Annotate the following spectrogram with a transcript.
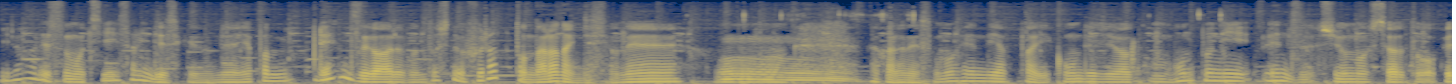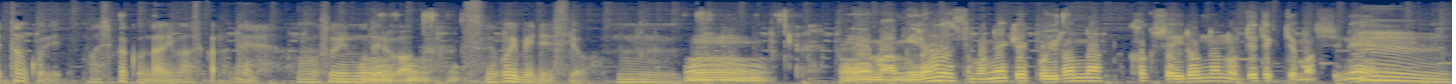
ミラーレスも小さいんですけどね、やっぱレンズがある分どうしてもフラットにならないんですよね。うん。だからね、その辺でやっぱりコンデジはもう本当にレンズ収納しちゃうとぺったんこに真四角になりますからね。うん、そういうモデルはすごい便利ですよ。うん。うん。うん。ねまあ、ミラーレスもね、結構いろんな、各社いろんなの出てきてますしうね。ん。やっ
